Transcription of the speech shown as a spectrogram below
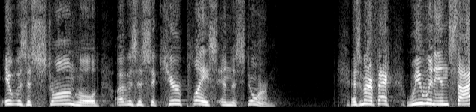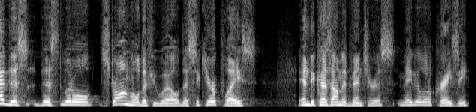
it was a stronghold. It was a secure place in the storm. As a matter of fact, we went inside this, this little stronghold, if you will, this secure place. And because I'm adventurous, maybe a little crazy,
